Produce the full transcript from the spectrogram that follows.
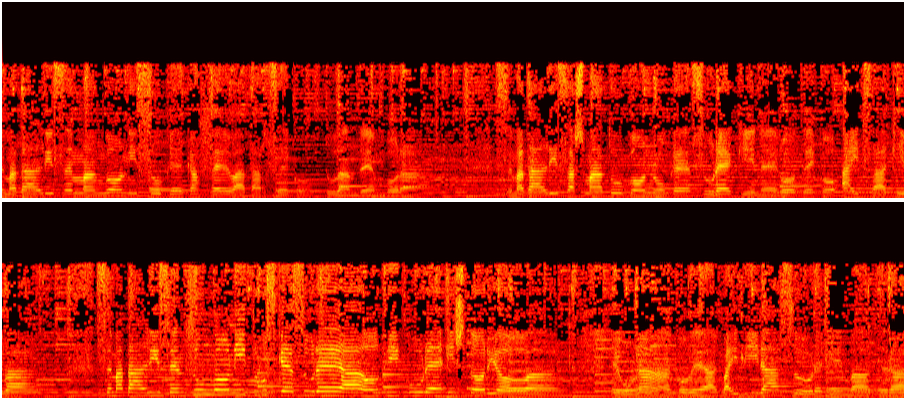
Zenbat aldiz emango nizuke kafe bat hartzeko dudan denbora? Zenbat aldiz asmatuko nuke zurekin egoteko aitzaki bat? Zenbat aldiz entzungo nituzke zure ahotik gure istorioak? Egunako beak bai dira zurekin batera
